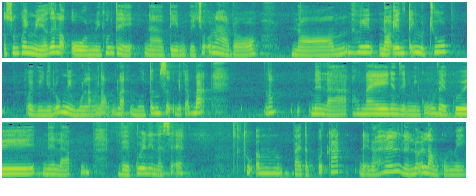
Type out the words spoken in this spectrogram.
ở xung quanh mình rất là ồn, Mình không thể nào tìm cái chỗ nào đó nó hơi nó yên tĩnh một chút. Bởi vì những lúc mình muốn lắng động lại, muốn tâm sự với các bạn lắm. Nên là hôm nay nhân dịp mình cũng về quê, nên là cũng về quê nên là sẽ thu âm vài tập podcast để nói hết đến nỗi lòng của mình.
